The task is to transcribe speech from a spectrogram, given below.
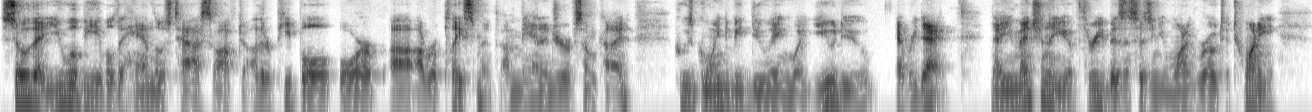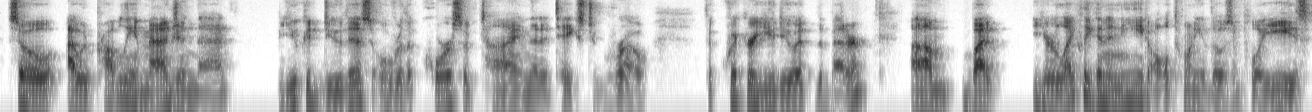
so that you will be able to hand those tasks off to other people or uh, a replacement, a manager of some kind, who's going to be doing what you do every day. Now, you mentioned that you have three businesses and you want to grow to 20. So I would probably imagine that you could do this over the course of time that it takes to grow. The quicker you do it, the better. Um, but you're likely going to need all 20 of those employees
